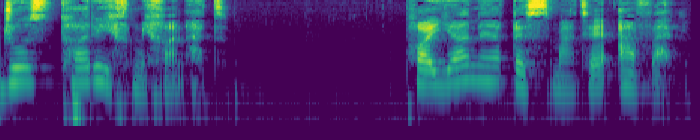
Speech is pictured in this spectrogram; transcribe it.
جز تاریخ می‌خواند. پایان قسمت اول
